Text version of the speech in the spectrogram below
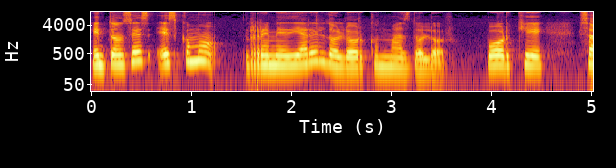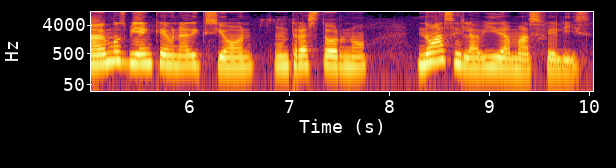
Entonces es como remediar el dolor con más dolor, porque sabemos bien que una adicción, un trastorno, no hace la vida más feliz,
